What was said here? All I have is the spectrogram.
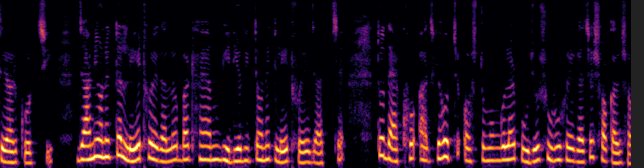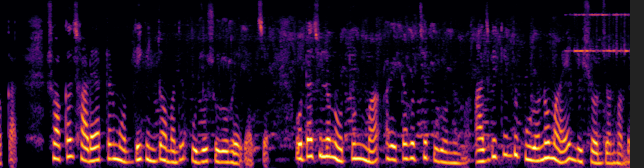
শেয়ার করছি। জানি অনেকটা লেট হয়ে গেল বাট হ্যাঁ আমি ভিডিও দিতে অনেক লেট হয়ে যাচ্ছে। তো দেখো, আজকে হচ্ছে অষ্টমঙ্গলার পুজো শুরু হয়ে গেছে সকাল সকাল। সকাল সাড়ে আটটার মধ্যেই কিন্তু আমাদের পুজো শুরু হয়ে গেছে। ওটা ছিল নতুন মা আর এটা হচ্ছে পুরনো মা। আজকে কিন্তু পুরনো মায়ের বিসর্জন হবে।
